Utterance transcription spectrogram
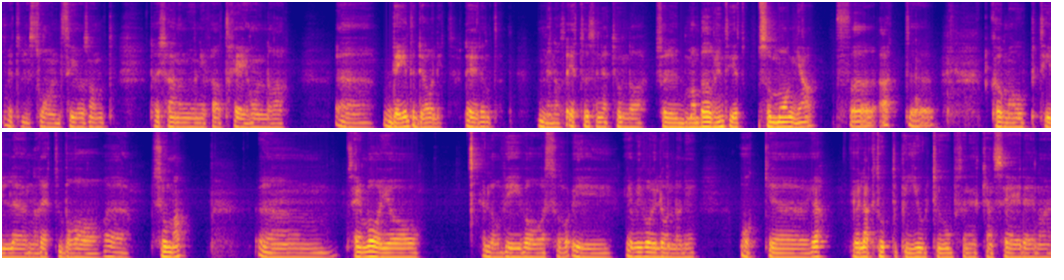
vet du, Swansea och sånt. Där tjänar vi ungefär 300. Eh, det är inte dåligt, det är det inte. Men alltså 1100, så man behöver inte så många för att komma upp till en rätt bra summa. Sen var jag, eller vi var också i, ja, vi var i London i och eh, ja, vi har lagt upp det på Youtube så ni kan se det när,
